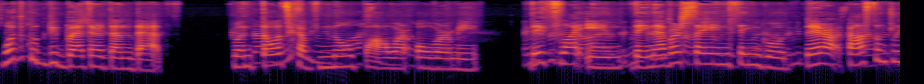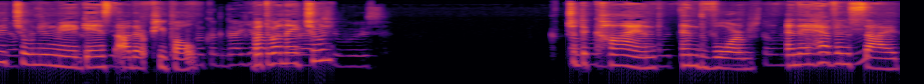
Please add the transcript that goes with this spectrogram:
What could be better than that? When thoughts have no power over me, they fly in, they never say anything good, they are constantly tuning me against other people. But when I tune to the kind and warm and I have inside,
